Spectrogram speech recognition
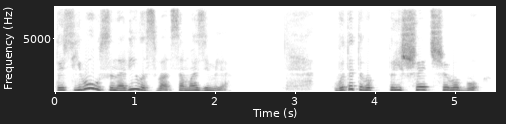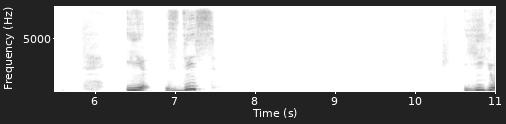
То есть его усыновила сама земля, вот этого пришедшего бога. И здесь ее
